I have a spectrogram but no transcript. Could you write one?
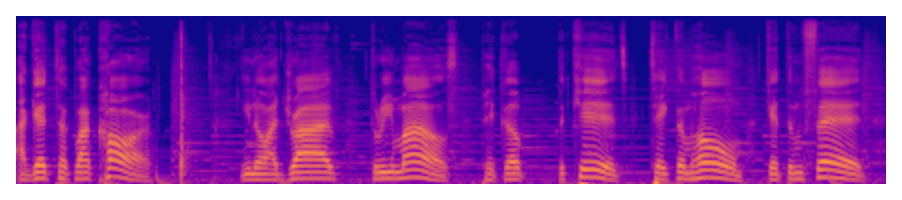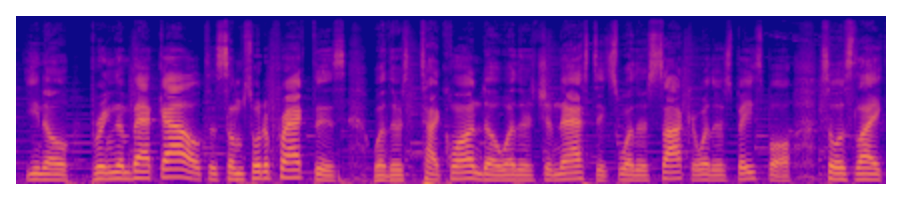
I get to my car. You know, I drive three miles, pick up the kids, take them home, get them fed. You know, bring them back out to some sort of practice, whether it's taekwondo, whether it's gymnastics, whether it's soccer, whether it's baseball. So it's like,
